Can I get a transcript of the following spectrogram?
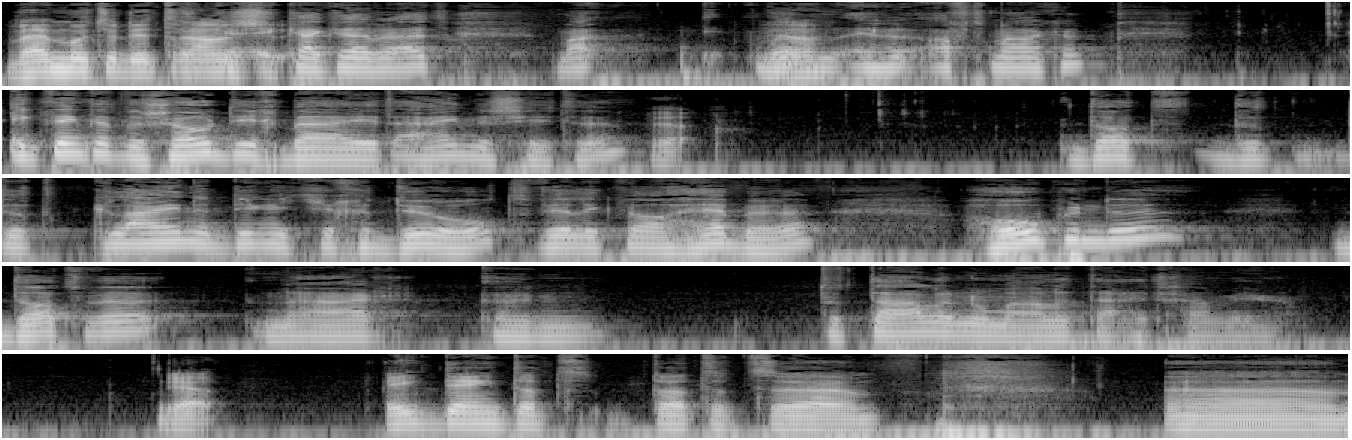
Wij moeten dit trouwens... Ik, ik kijk er even uit. Maar ja. even af te maken. Ik denk dat we zo dicht bij het einde zitten. Ja. Dat, dat, dat kleine dingetje geduld wil ik wel hebben Hopende dat we naar een totale normale tijd gaan weer. Ja, ik denk dat, dat het. Uh, uh,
